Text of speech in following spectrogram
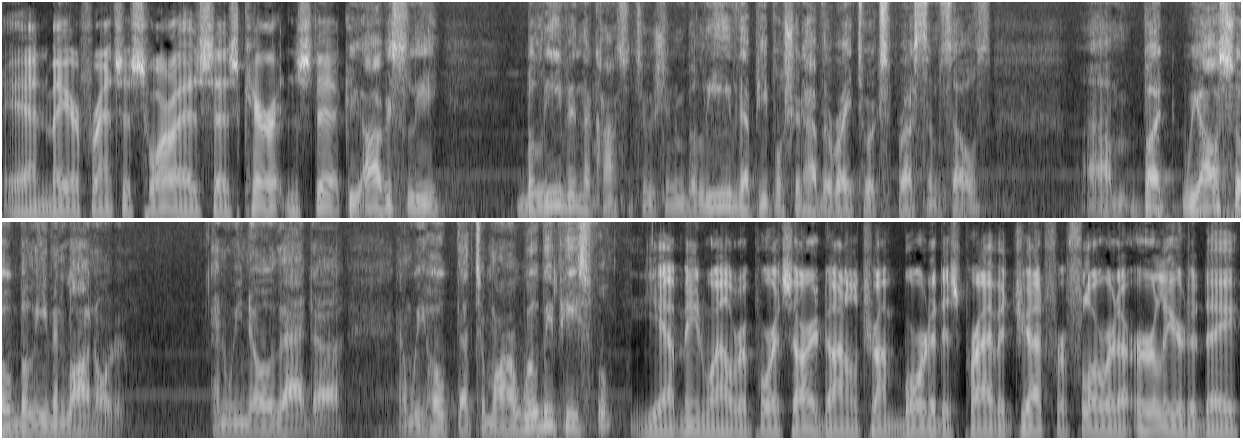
And Mayor Francis Suarez says carrot and stick. We obviously believe in the Constitution and believe that people should have the right to express themselves, um, but we also believe in law and order. And we know that. Uh, and we hope that tomorrow will be peaceful. Yeah, meanwhile, reports are Donald Trump boarded his private jet for Florida earlier today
